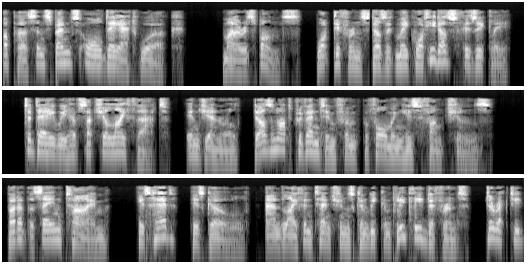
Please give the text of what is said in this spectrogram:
a person spends all day at work. My response, what difference does it make what he does physically? Today we have such a life that, in general, does not prevent him from performing his functions. But at the same time, his head, his goal, and life intentions can be completely different, directed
